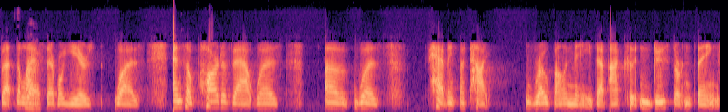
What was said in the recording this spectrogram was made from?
but the last right. several years was. And so part of that was uh was having a tight rope on me that I couldn't do certain things.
